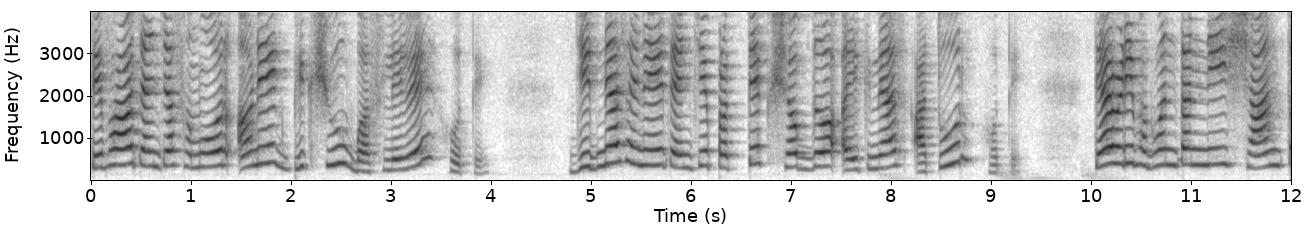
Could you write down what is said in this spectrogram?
तेव्हा त्यांच्यासमोर अनेक भिक्षू बसलेले होते. जिज्ञासेने त्यांचे प्रत्येक शब्द ऐकण्यास आतुर होते. त्यावेळी भगवंतांनी शांत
